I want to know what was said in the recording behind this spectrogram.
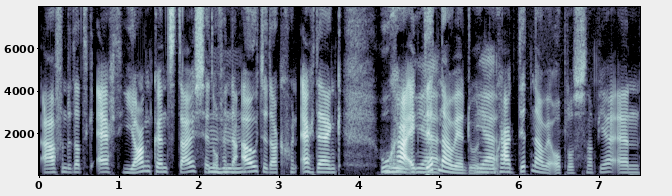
avonden dat ik echt jankend thuis zit. Of in Mhm. de auto, dat ik gewoon echt denk, hoe ga ik dit nou weer doen? Hoe ga ik dit nou weer oplossen, snap je? En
